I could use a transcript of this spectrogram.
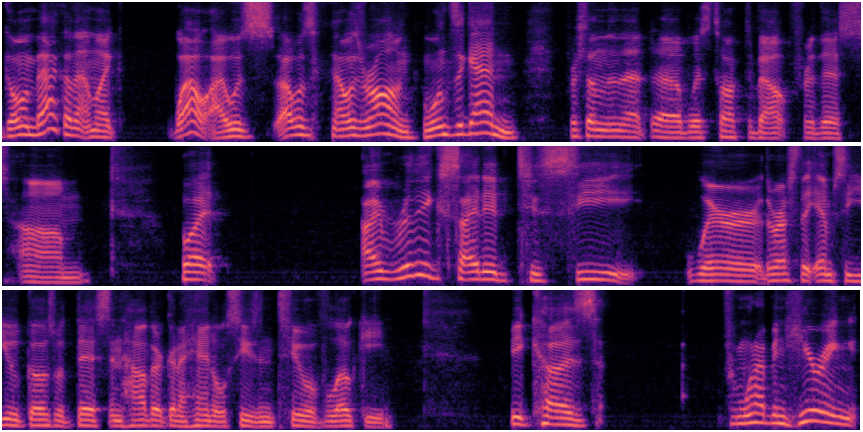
going back on that. I'm like, wow, I was, I was, I was wrong once again for something that uh, was talked about for this. Um, but I'm really excited to see where the rest of the MCU goes with this and how they're going to handle season two of Loki, because from what I've been hearing,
